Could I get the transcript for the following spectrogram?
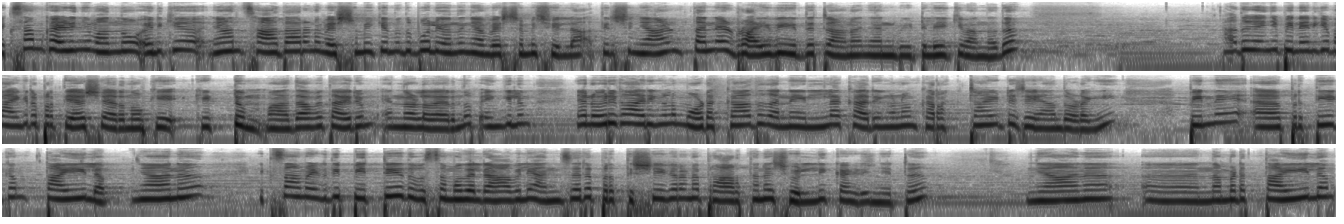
എക്സാം കഴിഞ്ഞ് വന്നു. എനിക്ക് ഞാൻ സാധാരണ വിഷമിക്കുന്നത് പോലെയൊന്നും ഞാൻ വിഷമിച്ചില്ല. തിരിച്ച് ഞാൻ തന്നെ ഡ്രൈവ് ചെയ്തിട്ടാണ് ഞാൻ വീട്ടിലേക്ക് വന്നത്. അത് കഴിഞ്ഞ് പിന്നെ എനിക്ക് ഭയങ്കര പ്രത്യാശയായിരുന്നു. ഓക്കെ കിട്ടും മാതാവ് തരും എന്നുള്ളതായിരുന്നു. എങ്കിലും ഞാൻ ഒരു കാര്യങ്ങളും മുടക്കാതെ തന്നെ എല്ലാ കാര്യങ്ങളും കറക്റ്റായിട്ട് ചെയ്യാൻ തുടങ്ങി. പിന്നെ പ്രത്യേകം തൈലം. ഞാൻ എക്സാം എഴുതി പിറ്റേ ദിവസം മുതൽ രാവിലെ അഞ്ചര പ്രത്യക്ഷീകരണ പ്രാർത്ഥന ചൊല്ലിക്കഴിഞ്ഞിട്ട് ഞാൻ നമ്മുടെ തൈലം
